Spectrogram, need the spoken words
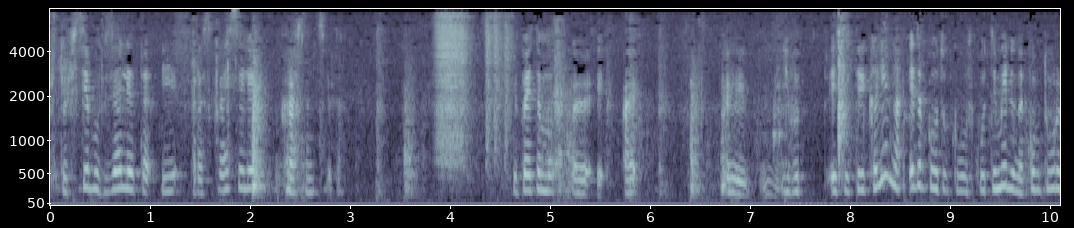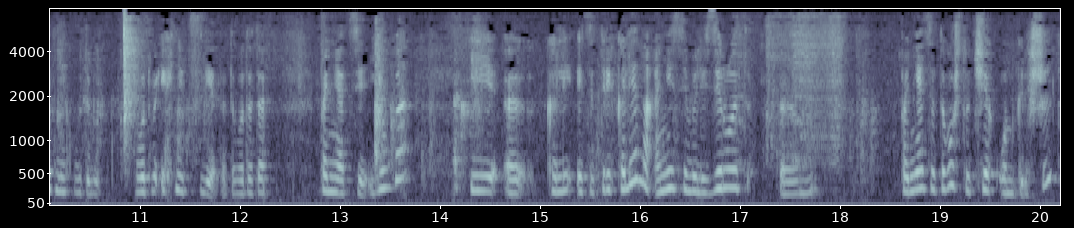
что все бы взяли это и раскрасили красным цветом. И поэтому э, э, а, э, и вот эти три колена, это в какой-то, в какой-то мере на каком-то уровне какой-то вот их не цвет. Это вот это понятие юга. И э, коли, эти три колена, они символизируют э, понятие того, что человек, он грешит,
